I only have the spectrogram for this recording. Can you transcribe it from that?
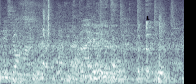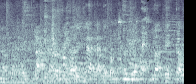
谢舅妈。来。来，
